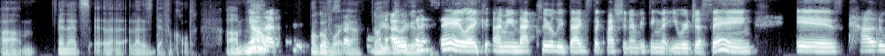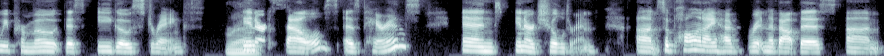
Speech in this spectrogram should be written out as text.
Um, and that's uh, that is difficult. Um, yeah, now, that, I'll go oh, for sorry. it. Yeah, no, I was going to say, like, I mean, that clearly begs the question. Everything that you were just saying is how do we promote this ego strength right. in ourselves as parents and in our children? Um, so Paul and I have written about this um,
